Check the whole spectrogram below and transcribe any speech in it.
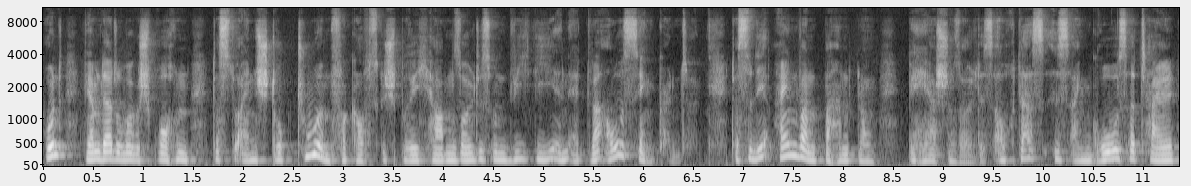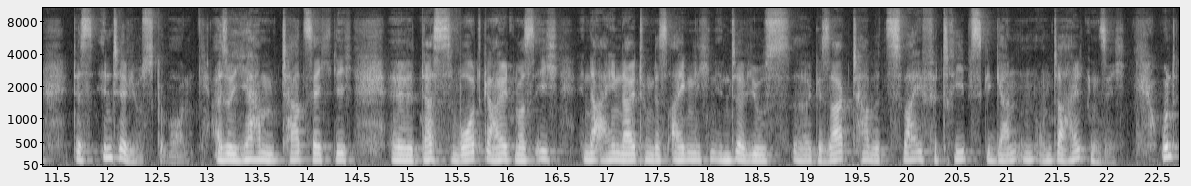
Und wir haben darüber gesprochen, dass du eine Struktur im Verkaufsgespräch haben solltest und wie die in etwa aussehen könnte. Dass du die Einwandbehandlung beherrschen solltest. Auch das ist ein großer Teil des Interviews geworden. Also hier haben tatsächlich äh, das Wort gehalten, was ich in der Einleitung des eigentlichen Interviews äh, gesagt habe. Zwei Vertriebsgiganten unterhalten sich. Und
